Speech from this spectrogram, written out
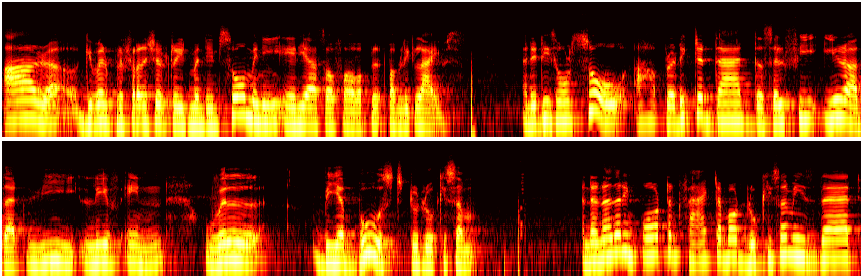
are uh, given preferential treatment in so many areas of our public lives. And it is also uh, predicted that the selfie era that we live in will be a boost to lookism. And another important fact about lookism is that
